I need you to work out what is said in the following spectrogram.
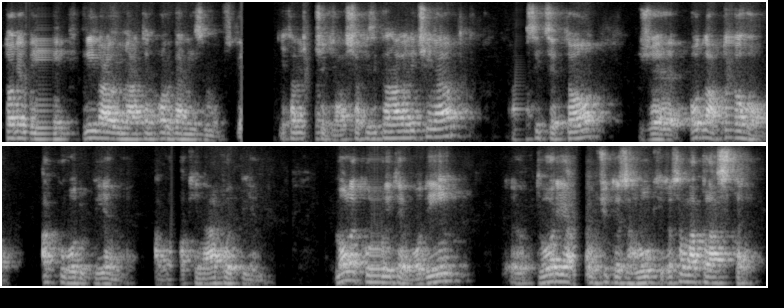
ktoré mi vplývajú na ten organizmus. Je tam ešte ďalšia fyzikálna veličina, a síce to, že podľa toho, akú vodu pijeme, alebo aký nápoj pijeme, molekuly tej vody tvoria určité zhluky. To sa volá klaster.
